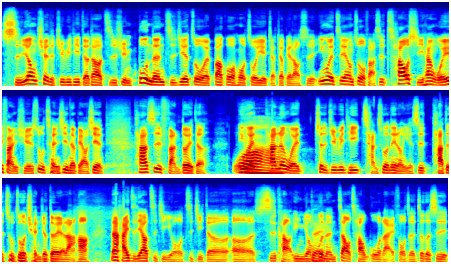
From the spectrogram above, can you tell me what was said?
使用 ChatGPT 得到的资讯不能直接作为报告或作业缴交给老师，因为这样做法是抄袭和违反学术诚信的表现，他是反对的。因为他认为 ChatGPT 产出的内容也是他的 著作权就对了啦哈。那孩子要自己有自己的呃思考运用，不能照抄过来，否则这个是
